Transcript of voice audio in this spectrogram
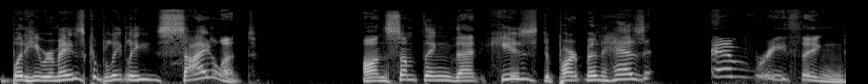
But he remains completely silent on something that his department has everything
